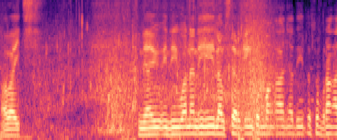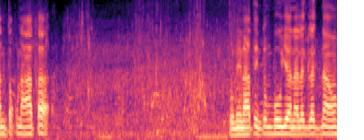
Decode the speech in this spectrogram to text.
Alright. Ini iniwan na ni Lobster King itong bangka niya dito. Sobrang antok na ata. Kunin natin tong buya, nalaglag na oh.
